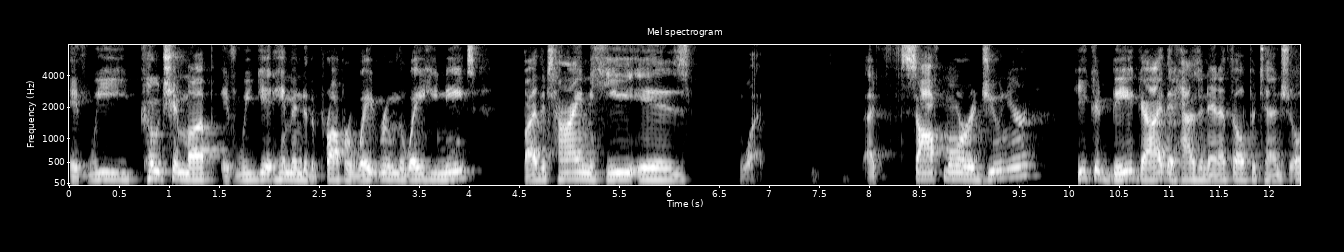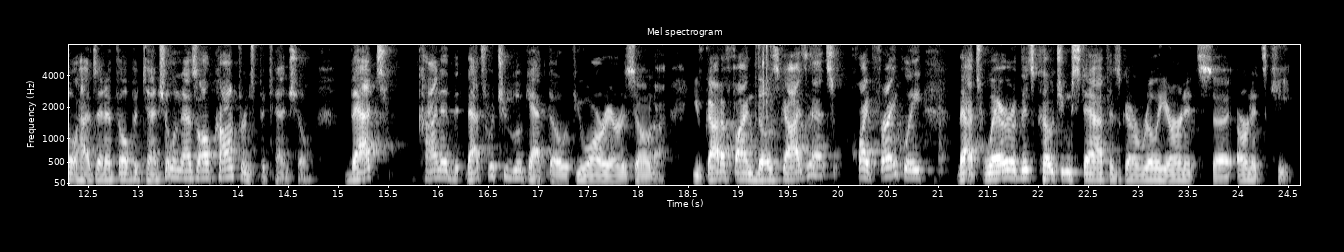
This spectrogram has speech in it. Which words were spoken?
If we coach him up, if we get him into the proper weight room the way he needs, by the time he is what, a sophomore or a junior, he could be a guy that has an NFL potential, has NFL potential, and has all conference potential. That's kind of that's what you look at though if you are Arizona. You've got to find those guys. That's quite frankly, that's where this coaching staff is going to really earn its uh, earn its keep.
